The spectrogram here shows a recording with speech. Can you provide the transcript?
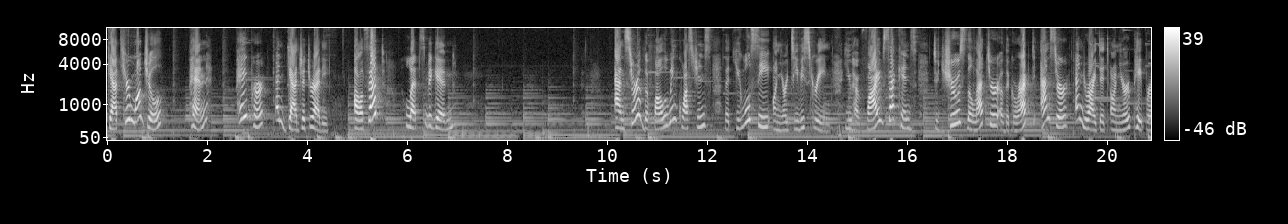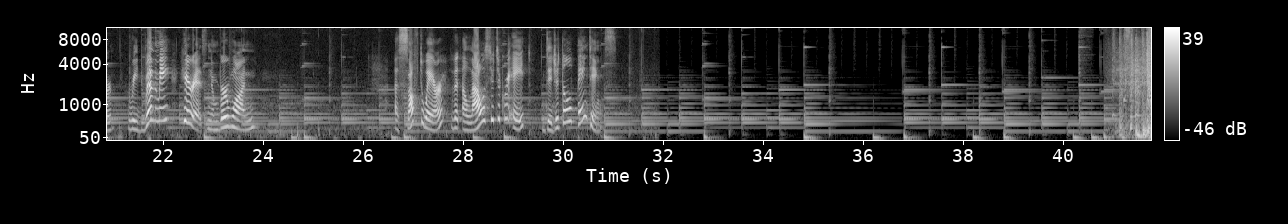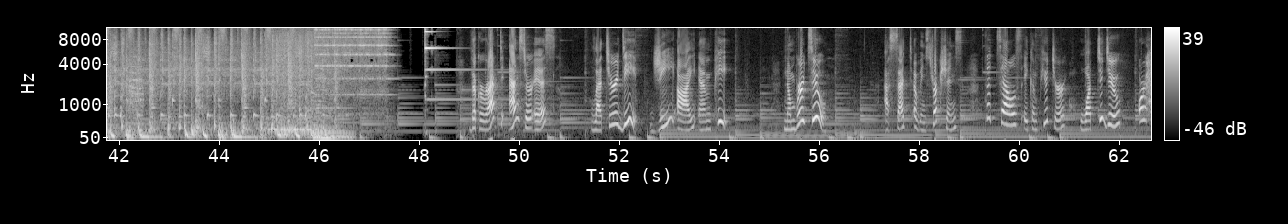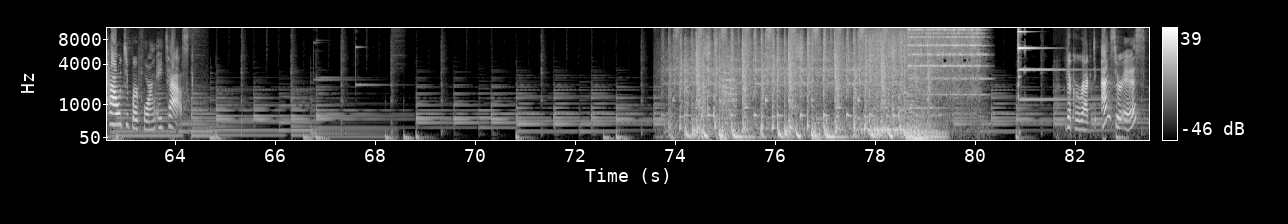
Get your module, pen, paper, and gadget ready. All set? Let's begin! Answer the following questions that you will see on your TV screen. You have 5 seconds to choose the letter of the correct answer and write it on your paper. Read with me. Here is number 1. A software that allows you to create digital paintings. The correct answer is letter D, G-I-M-P. Number 2. A set of instructions that tells a computer what to do or how to perform a task. Correct answer is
